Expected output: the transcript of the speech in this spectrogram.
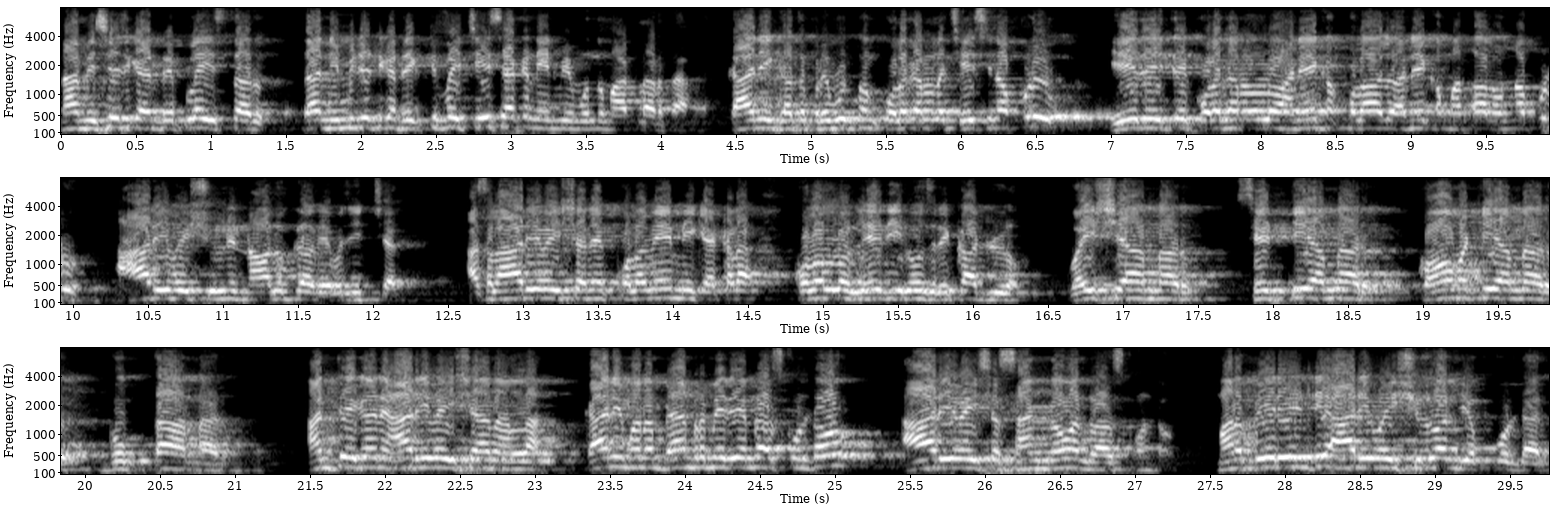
నా మెసేజ్కి ఆయన రిప్లై ఇస్తారు. దాన్ని ఇమీడియట్గా రెక్టిఫై చేశాక నేను మీ ముందు మాట్లాడతా. కానీ గత ప్రభుత్వం కులగణన చేసినప్పుడు ఏదైతే కులగణనలో అనేక కులాలు అనేక మతాలు ఉన్నప్పుడు ఆర్యవైశ్యుల్ని నాలుగుగా విభజించారు. అసలు ఆర్యవైశ్య అనే కులమే మీకు ఎక్కడ కులంలో లేదు ఈ రోజు రికార్డుల్లో. వైశ్య అన్నారు శెట్టి అన్నారు కోమటి అన్నారు గుప్తా అన్నారు. అంతేగాని ఆర్యవైశ్య అని అనలా. కానీ మనం బ్యానర్ మీద ఏం రాసుకుంటాం? ఆర్యవైశ్య సంఘం అని రాసుకుంటాం. మన పేరేంటి? ఆర్యవైశ్యులు అని చెప్పుకుంటారు.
